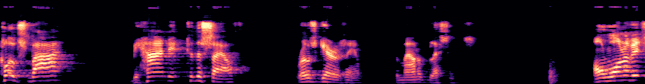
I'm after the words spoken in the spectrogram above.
Close by, behind it to the south, rose Gerizim, the Mount of Blessings. On one of its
